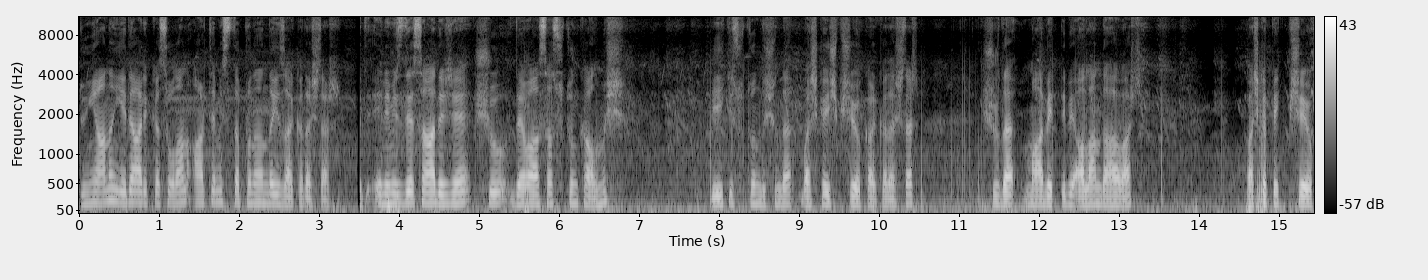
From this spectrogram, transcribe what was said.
Dünyanın yedi harikası olan Artemis Tapınağı'ndayız arkadaşlar. Elimizde sadece şu devasa sütun kalmış. Bir iki sütun dışında başka hiçbir şey yok arkadaşlar. Şurada mabetli bir alan daha var. Başka pek bir şey yok.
